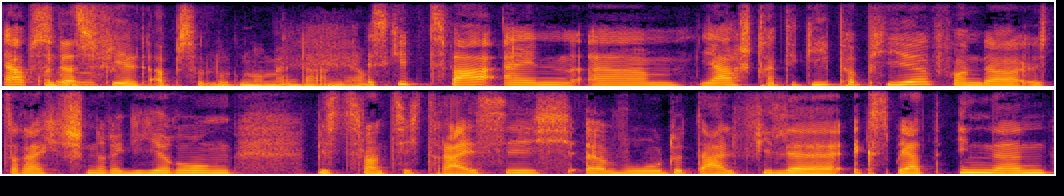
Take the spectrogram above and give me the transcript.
Absolut. Und das fehlt absolut momentan, ja. Es gibt zwar ein ähm, ja, Strategiepapier von der österreichischen Regierung bis 2030, äh, wo total viele ExpertInnen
